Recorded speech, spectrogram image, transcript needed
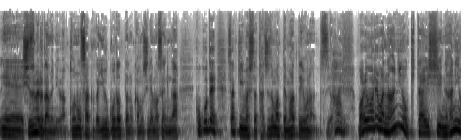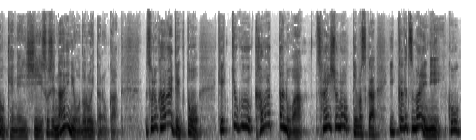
えー、沈めるためには、この策が有効だったのかもしれませんが、ここでさっき言いました立ち止まって待ってよなんですよ。はい、我々は何を期待し、何を懸念し、そして何に驚いたのか。それを考えていくと、結局変わったのは、最初のって言いますか、1ヶ月前にこ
